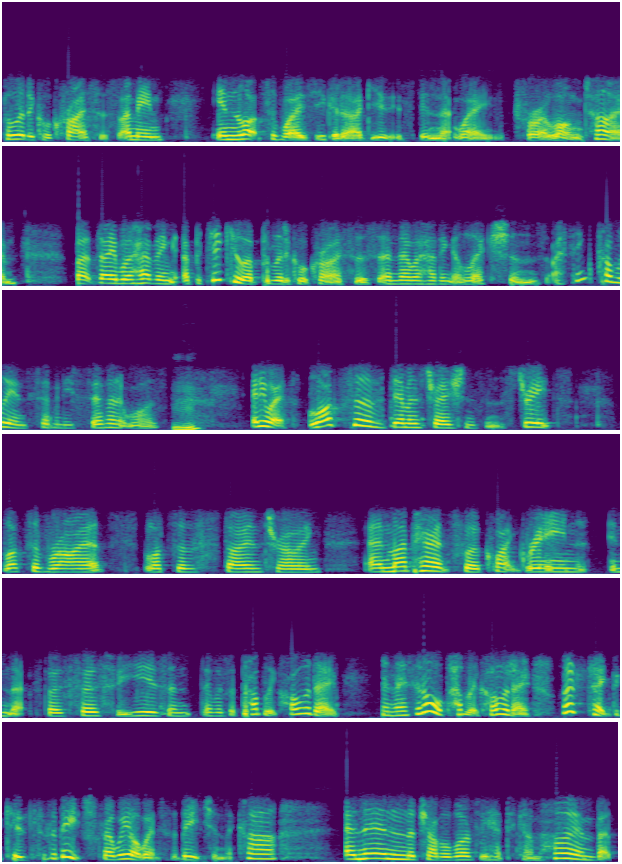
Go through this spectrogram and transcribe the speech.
political crisis. I mean, in lots of ways, you could argue it's been that way for a long time. But they were having a particular political crisis and they were having elections, I think probably in 77 it was. Mm-hmm. Anyway, lots of demonstrations in the streets, lots of riots, lots of stone throwing. And my parents were quite green in that, those first few years, and there was a public holiday. And they said, Oh, public holiday, let's take the kids to the beach. So we all went to the beach in the car. And then the trouble was we had to come home. But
